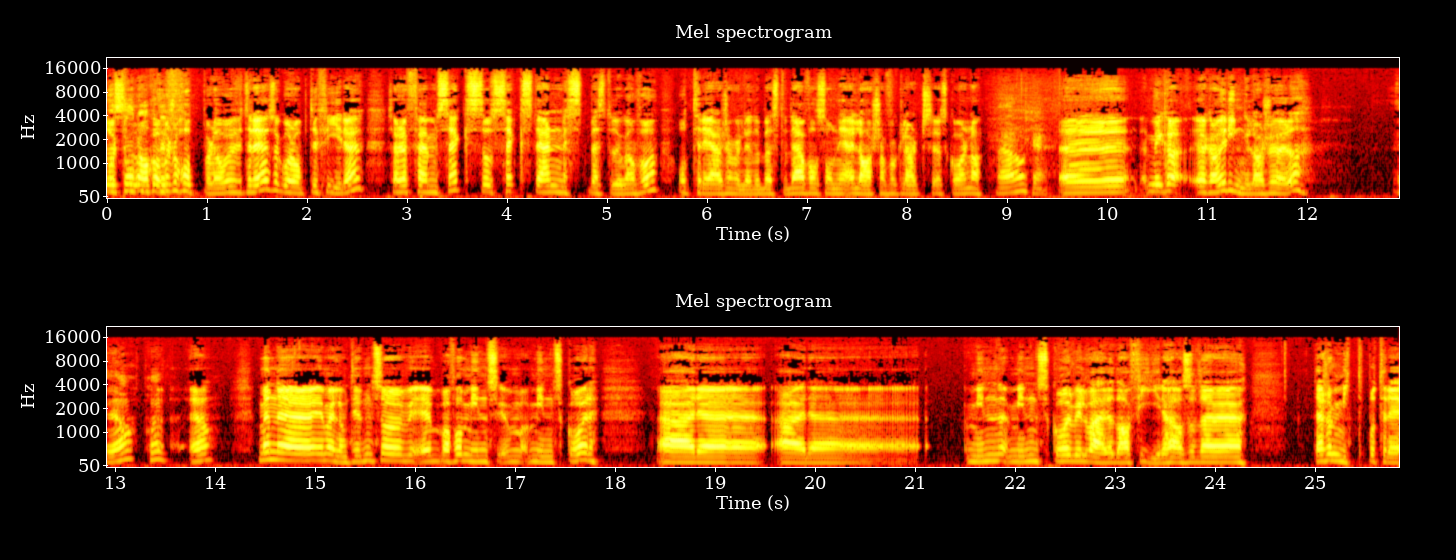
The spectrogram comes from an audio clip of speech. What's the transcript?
Når to kommer, så hopper det over tre. Så går det opp til fire. Så er det fem, seks. Og seks det er den nest beste du kan få. Og tre er selvfølgelig det beste. Det er iallfall sånn jeg, Lars har forklart scoren. da. Ja, OK. Eh, men kan, jeg kan jo ringe Lars og høre, da. Ja, prøv. Ja. Men eh, i mellomtiden så I hvert fall min, min score er, eh, er eh, min, min score vil være da fire. Altså det, det er sånn midt på tre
